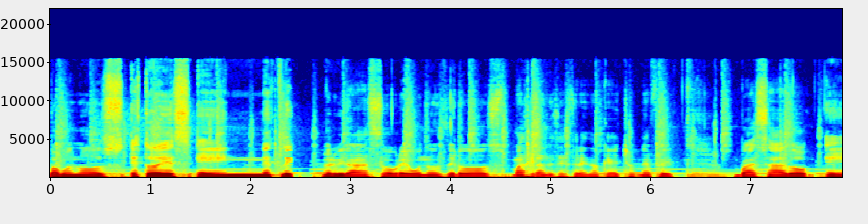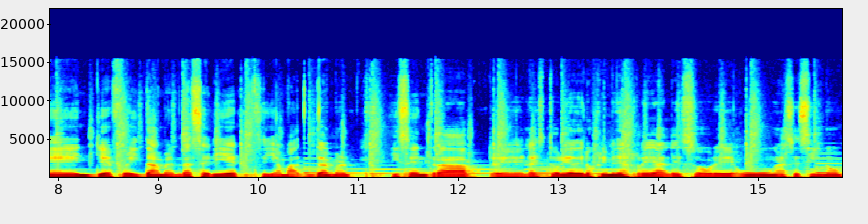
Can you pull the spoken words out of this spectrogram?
Vámonos, esto es en Netflix. Me olvidaba sobre uno de los más grandes estrenos que ha hecho Netflix, basado en Jeffrey Dahmer. La serie se llama Dahmer y centra eh, la historia de los crímenes reales sobre un asesino.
